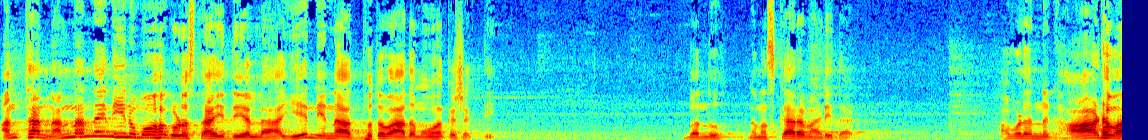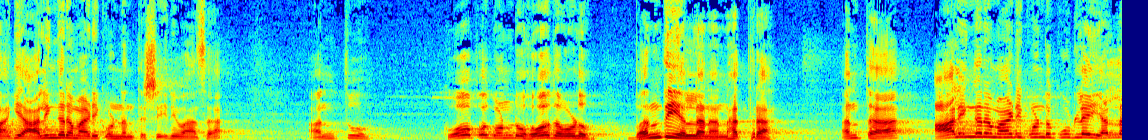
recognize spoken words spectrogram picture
ಅಂಥ ನನ್ನನ್ನೇ ನೀನು ಮೋಹಗೊಳಿಸ್ತಾ ಇದ್ದೀಯಲ್ಲ, ಏನು ನಿನ್ನ ಅದ್ಭುತವಾದ ಮೋಹಕ ಶಕ್ತಿ? ಬಂದು ನಮಸ್ಕಾರ ಮಾಡಿದ್ದಾಳೆ. ಅವಳನ್ನು ಗಾಢವಾಗಿ ಆಲಿಂಗನ ಮಾಡಿಕೊಂಡಂತೆ ಶ್ರೀನಿವಾಸ. ಅಂತೂ ಕೋಪಗೊಂಡು ಹೋದವಳು, ಬಂದಿಯಲ್ಲ ನನ್ನ ಹತ್ರ? ಅಂತ ಆಲಿಂಗನ ಮಾಡಿಕೊಂಡು ಕೂಡಲೇ ಎಲ್ಲ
